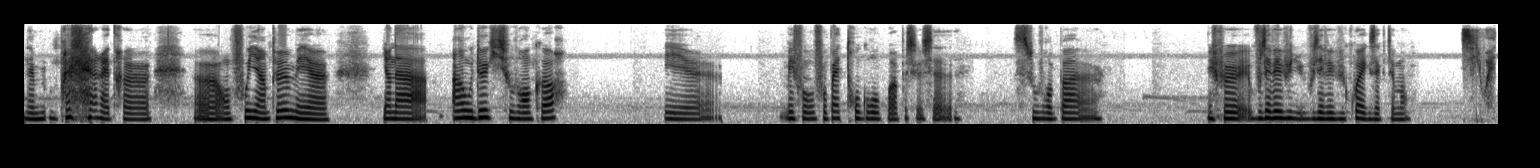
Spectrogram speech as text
on aime- on préfère être euh, euh, enfoui un peu, mais euh, il y en a un ou deux qui s'ouvrent encore. Et. euh, mais faut, faut pas être trop gros, quoi, parce que ça, ça s'ouvre pas. Et je peux... Vous avez vu, vous avez vu quoi exactement? Silhouette.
